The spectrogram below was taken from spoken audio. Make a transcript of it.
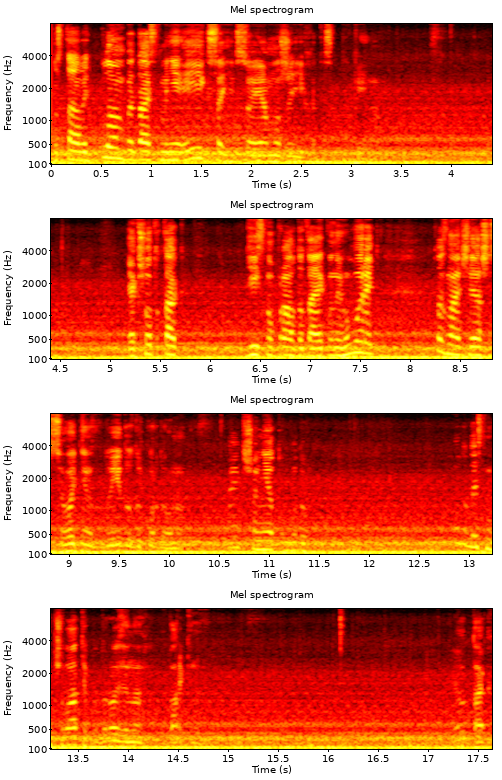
поставить пломби, дасть мені EX і все, я можу їхати. Якщо то так дійсно правда, так як вони говорять, то значить я ще сьогодні доїду до кордону. А якщо ні, то буду, буду десь ночувати по дорозі на паркінгу. І отак.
